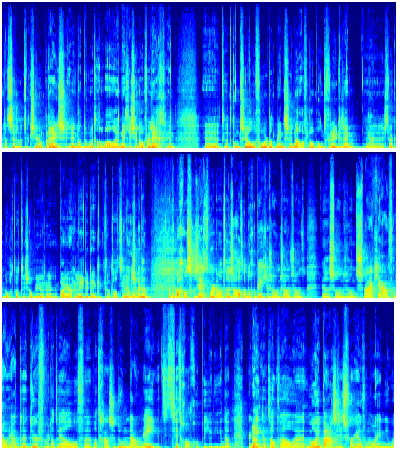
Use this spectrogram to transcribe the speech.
dat stellen we natuurlijk zeer op prijs. En dan doen we het allemaal netjes in overleg. En eh, het, het komt zelden voor dat mensen na afloop ontevreden zijn. Ja. Eh, sterker nog, dat is alweer eh, een paar jaar geleden, denk ik, dat dat is maar gebeurd. dat, mag wel eens gezegd worden, want er is altijd nog een beetje zo'n zo'n zo'n zo'n zo'n smaakje aan van, oh ja, durven we dat wel? Of wat gaan ze doen? Nou, nee, het, het zit gewoon goed bij jullie. En dat, maar ik Ja. denk dat het ook wel een mooie basis is voor heel veel mooie nieuwe.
